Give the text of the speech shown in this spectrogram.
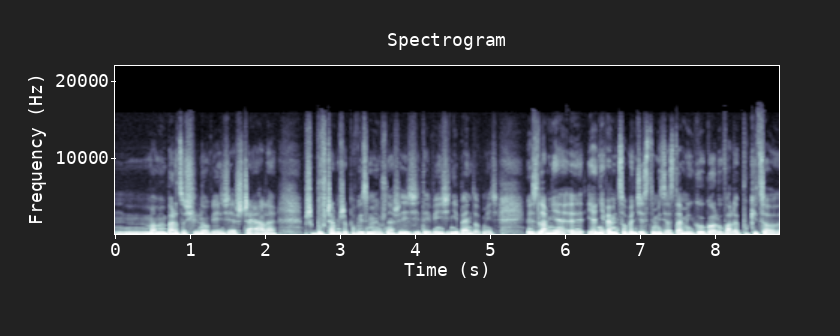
mm, mamy bardzo silną więź jeszcze, ale przypuszczam, że powiedzmy już nasze dzieci tej więzi nie będą mieć. Więc dla mnie, y, ja nie wiem, co będzie z tymi zjazdami gogolów, ale póki co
